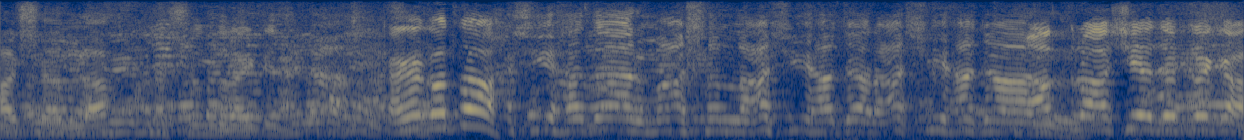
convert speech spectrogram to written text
মাশাআল্লাহ। সুন্দর আইটেছে কাকা কত? আশি হাজার মাশাল্লাহ আশি হাজার আশি হাজার। মাত্র আশি হাজার টাকা।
